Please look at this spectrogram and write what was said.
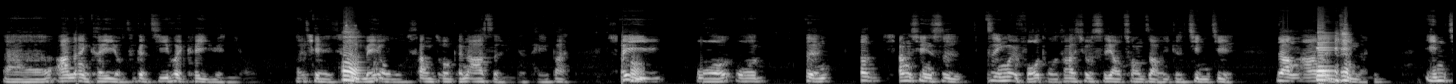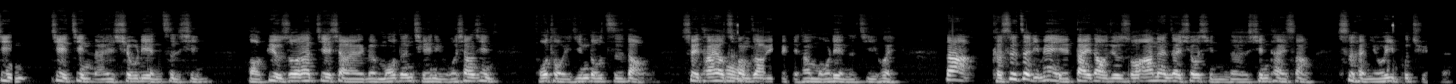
呃阿难可以有这个机会可以远游，而且是没有上座跟阿舍里的陪伴？所以我我个人要相信是是因为佛陀他就是要创造一个境界，让阿难进来因境借境来修炼自心。哦，比如说他接下来的摩登伽女，我相信佛陀已经都知道了，所以他要创造一个给他磨练的机会。那可是这里面也带到，就是说阿难在修行的心态上是很犹豫不决的。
